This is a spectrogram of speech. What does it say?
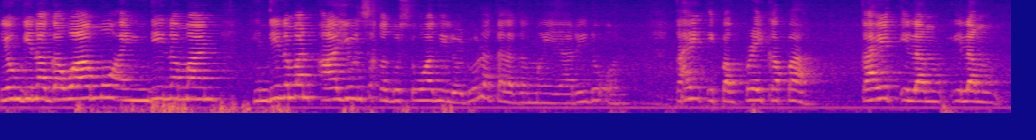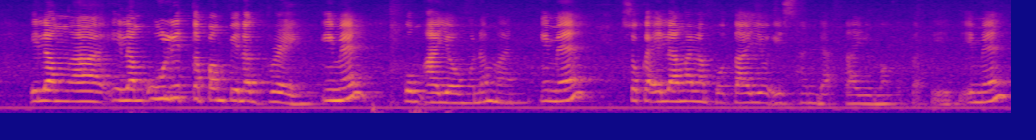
Yung ginagawa mo ay hindi naman hindi naman ayon sa kagustuhan ni Lord, wala talagang mangyayari doon. Kahit ipag-pray ka pa, kahit ilang ilang ilang ah, ilang ulit ka pang pinag-pray. Amen? Kung ayaw mo naman. Amen? So kailangan lang po tayo is handa tayo mga kapatid. Amen?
